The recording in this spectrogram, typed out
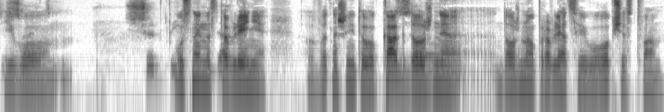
его устные наставления в отношении того, как должны, должно управляться его обществом.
